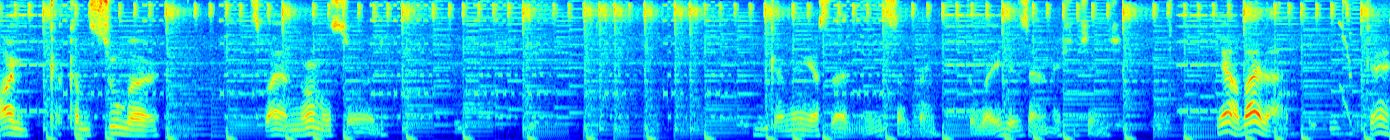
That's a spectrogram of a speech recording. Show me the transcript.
I'm a consumer. Let's buy a normal sword. I guess that means something. The way his animation changed. Yeah, I'll buy that. Okay.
